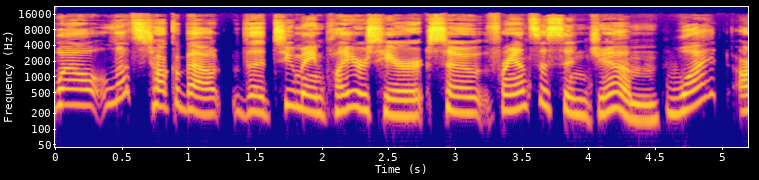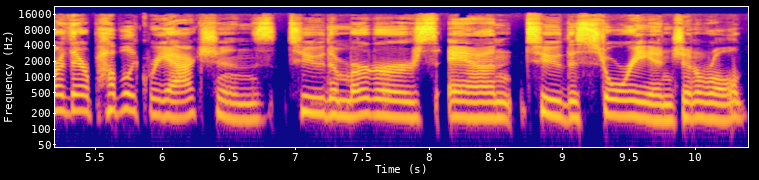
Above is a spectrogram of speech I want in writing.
Well, let's talk about the two main players here. So, Frances and Jim, what are their public reactions to the murders and to the story in general?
